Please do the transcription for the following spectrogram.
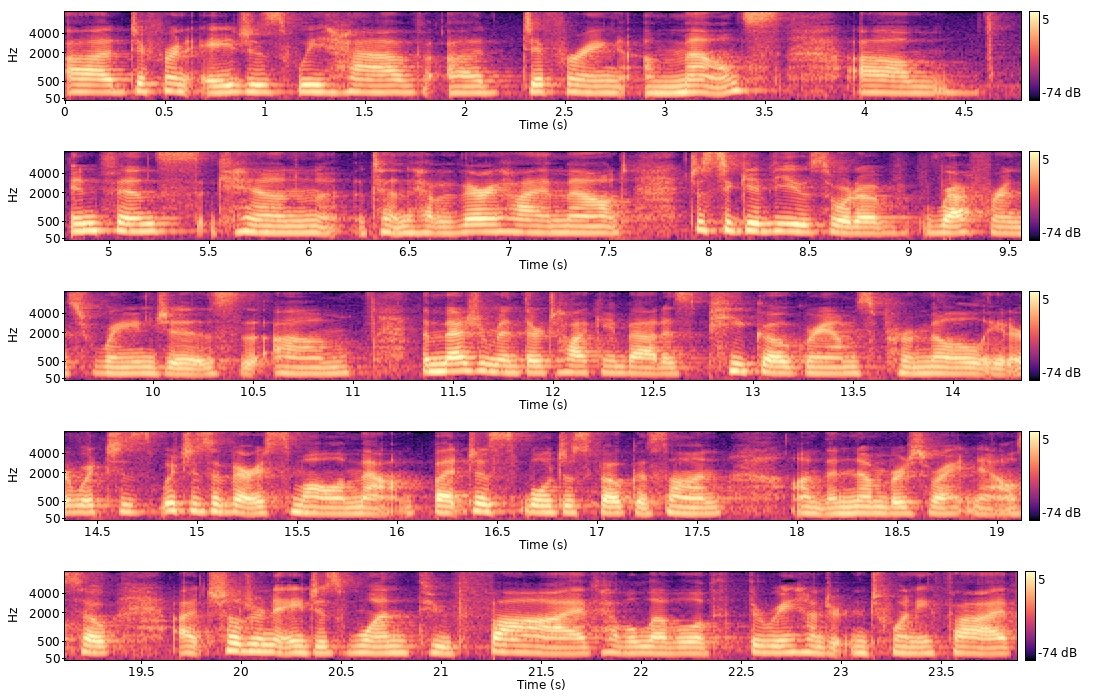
uh, different ages, we have uh, differing amounts. Um, infants can tend to have a very high amount. Just to give you sort of reference ranges, um, the measurement they're talking about is picograms per milliliter, which is which is a very small amount. But just we'll just focus on on the numbers right now. So uh, children ages one through five have a level of 325,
